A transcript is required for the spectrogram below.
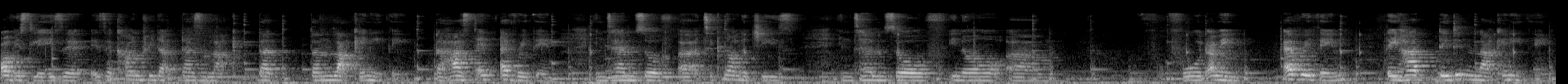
obviously is a is a country that doesn't lack that doesn't lack anything that has everything in terms of uh, technologies in terms of you know um, food I mean everything. They had they didn't lack anything.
